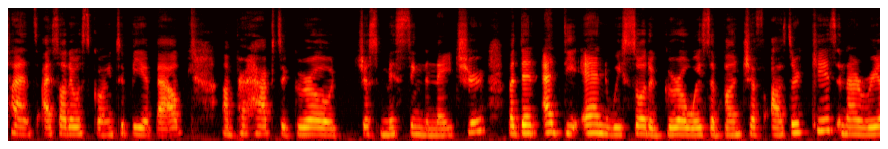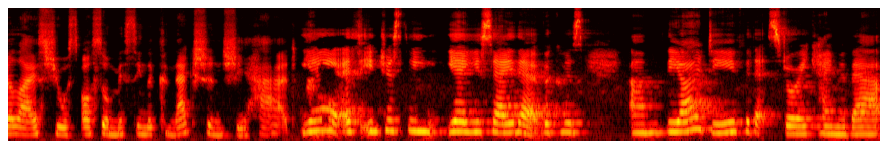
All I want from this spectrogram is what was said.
plants. I thought it was going to be about um perhaps the girl just missing the nature. But then at the end we saw the girl with a bunch of other kids and I realized she was also missing the connection she had. Yeah, it's interesting. Yeah, you say that because um, the idea for that story came about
